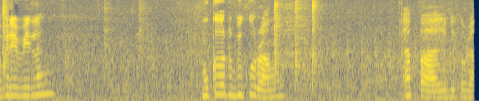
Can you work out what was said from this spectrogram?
Apa dia bilang? Muka lebih kurang. Apa lebih kurang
